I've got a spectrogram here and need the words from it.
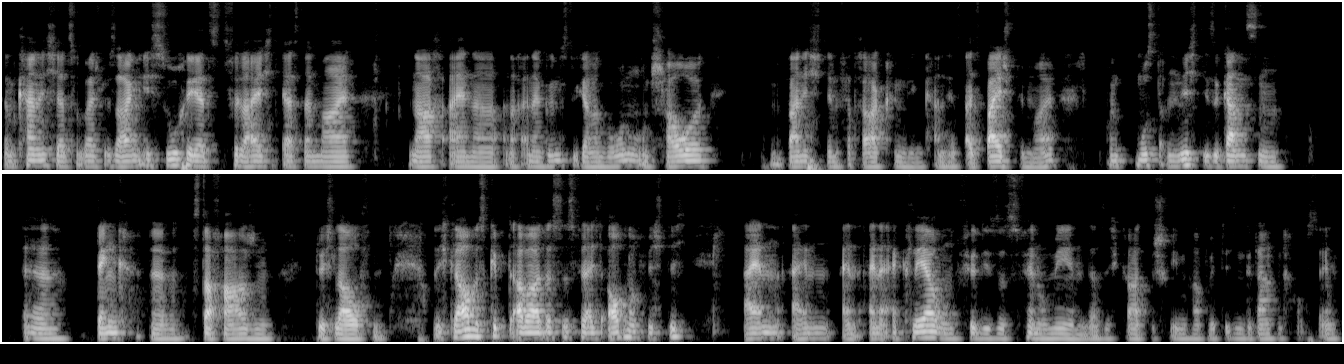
dann kann ich ja zum Beispiel sagen, ich suche jetzt vielleicht erst einmal nach einer nach einer günstigeren Wohnung und schaue, wann ich den Vertrag kündigen kann, jetzt als Beispiel mal und muss dann nicht diese ganzen, äh, Denk äh, durchlaufen. Und ich glaube, es gibt aber, das ist vielleicht auch noch wichtig, ein ein ein eine Erklärung für dieses Phänomen, das ich grad beschrieben habe mit diesen Gedankenkarussellen.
